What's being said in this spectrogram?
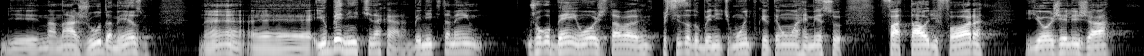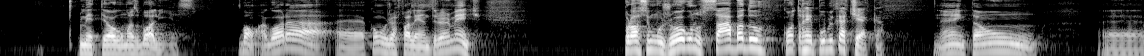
De, na, na ajuda mesmo. Né? É, e o Benite, né, cara? Benite também jogou bem hoje. Tava, a gente precisa do Benite muito, porque ele tem um arremesso fatal de fora. E hoje ele já meteu algumas bolinhas. Bom, agora, é, como já falei anteriormente, próximo jogo no sábado contra a República Tcheca. Né? Então, É,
